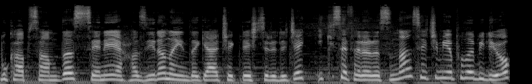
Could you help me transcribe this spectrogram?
Bu kapsamda seneye Haziran ayında gerçekleştirilecek iki sefer arasından seçim yapılabiliyor.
